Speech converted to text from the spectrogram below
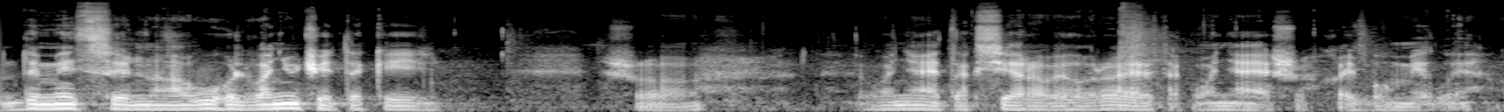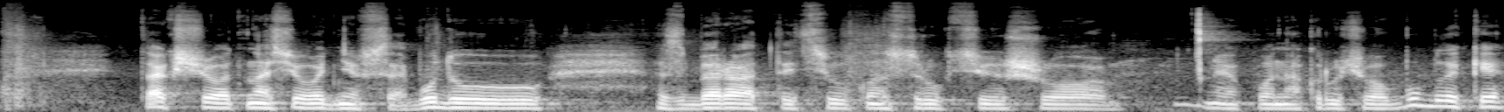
димить сильно, а вуголь вонючий такий, що воняє так сіра вигорає, так воняє, що хай Бог милує. Так що от на сьогодні все. Буду збирати цю конструкцію, що понакручував бублики,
